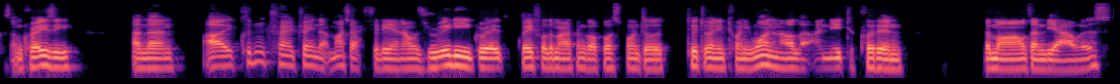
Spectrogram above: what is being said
Because I'm crazy. And then I couldn't tra- train that much actually, and I was really great grateful the marathon got postponed to, to 2021. And I was like, I need to put in the miles and the hours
